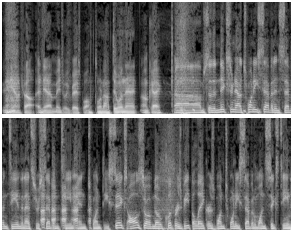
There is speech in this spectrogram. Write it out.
in the NFL and yeah, Major League Baseball. We're not doing that. Okay. Um, so the Knicks are now 27 and 17. The Nets are 17 and 26. Also of note, Clippers beat the Lakers 127 116.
